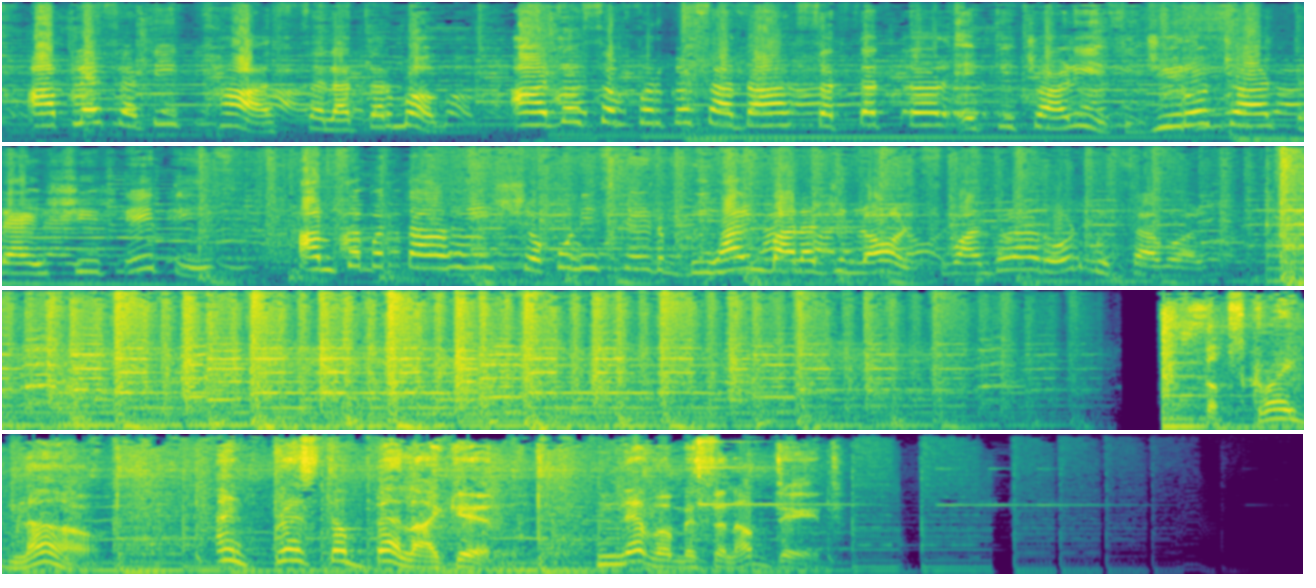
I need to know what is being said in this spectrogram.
आपल्यासाठी खास चला तर मग आजच संपर्क साधा सत्याहत्तर एक्केचाळीस झिरो चार त्र्याऐंशी तेहतीस आमचा पत्ता आहे Shakuni state behind Balaji lawns Wandhola road Bhusawal Subscribe now and press the bell icon. Never miss an update.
